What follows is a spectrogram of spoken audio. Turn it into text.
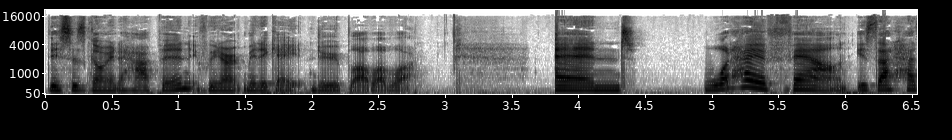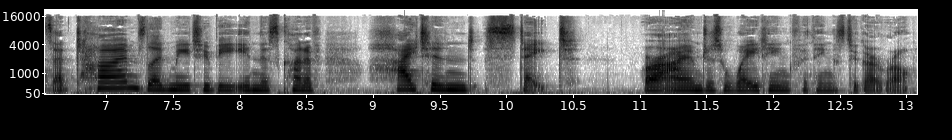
this is going to happen if we don't mitigate and do blah, blah, blah. And what I have found is that has at times led me to be in this kind of heightened state where I am just waiting for things to go wrong.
